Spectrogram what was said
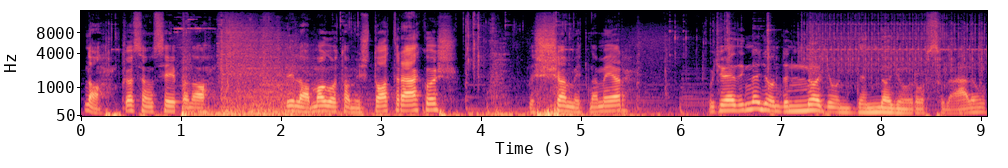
Na, köszönöm szépen a lila magot, ami statrákos. De semmit nem ér. Úgyhogy eddig nagyon, de nagyon, de nagyon rosszul állunk.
